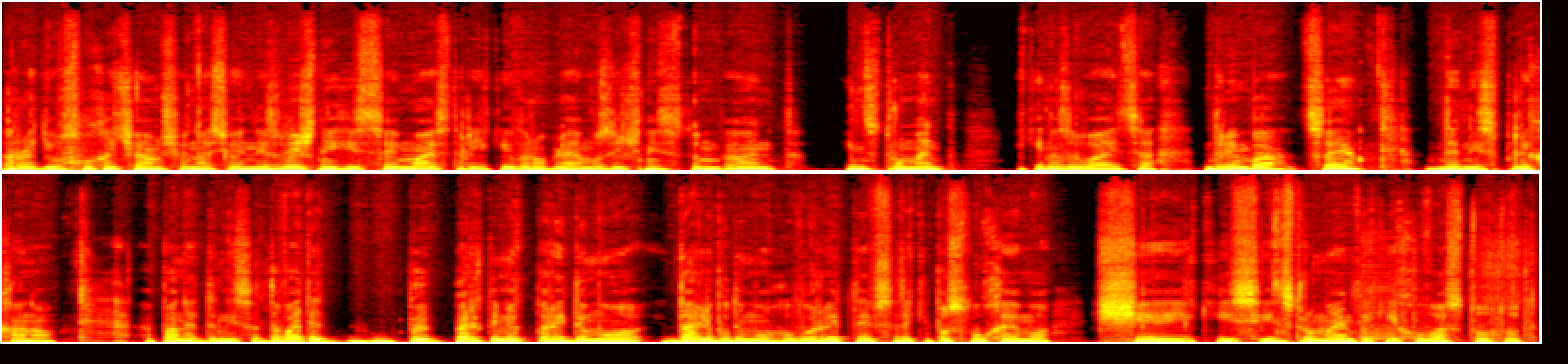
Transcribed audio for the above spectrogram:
радіослухачам, що в нас сьогодні незвичний гість це майстер, який виробляє музичний інструмент, інструмент, який називається Дримба. Це Денис Пліханов. Пане Денисе, давайте перед тим як перейдемо далі, будемо говорити, все-таки послухаємо ще якийсь інструмент, яких у вас тут от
